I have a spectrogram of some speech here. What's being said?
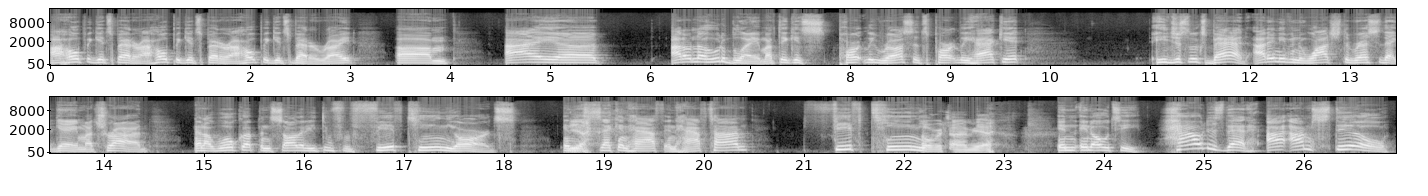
I hope it gets better. I hope it gets better. I hope it gets better, right? Um, I uh, I don't know who to blame. I think it's partly Russ, it's partly Hackett. He just looks bad. I didn't even watch the rest of that game. I tried. And I woke up and saw that he threw for 15 yards in Yeah. the second half in halftime. 15 Overtime, yeah. in in OT. How does that? I, I'm still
